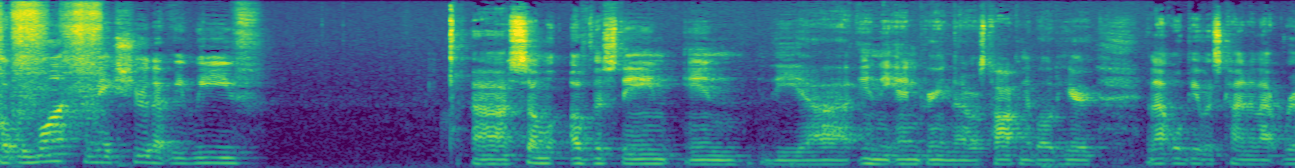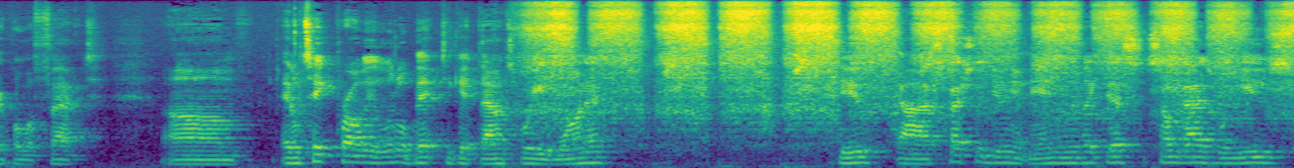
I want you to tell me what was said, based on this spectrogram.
but we want to make sure that we leave uh, some of the stain in the uh, in the end grain that I was talking about here, and that will give us kind of that ripple effect. Um, it'll take probably a little bit to get down to where you want it to, uh, especially doing it manually like this. Some guys will use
